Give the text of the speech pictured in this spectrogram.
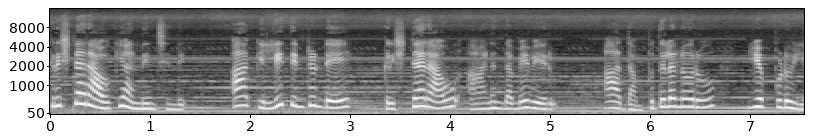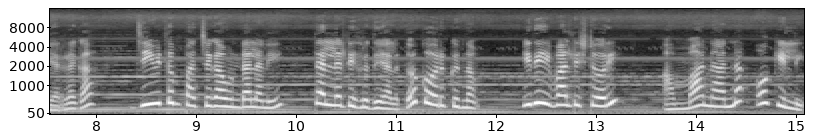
కృష్ణారావుకి అందించింది. ఆ కిల్లి తింటుంటే కృష్ణారావు ఆనందమే వేరు. ఆ దంపతుల నోరు ఎప్పుడూ ఎర్రగా జీవితం పచ్చగా ఉండాలని తెల్లటి హృదయాలతో కోరుకుందాం. ఇది ఇవాల్టి స్టోరీ. అమ్మా నాన్న ఓ కిల్లి.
